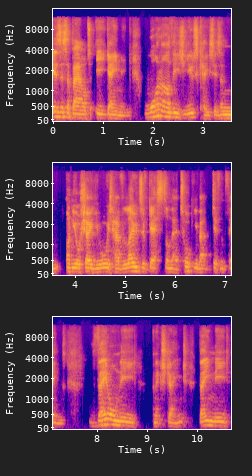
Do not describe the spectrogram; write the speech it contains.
Is this about e-gaming? What are these use cases? And on your show you always have loads of guests on there talking about different things. They all need an exchange. They need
